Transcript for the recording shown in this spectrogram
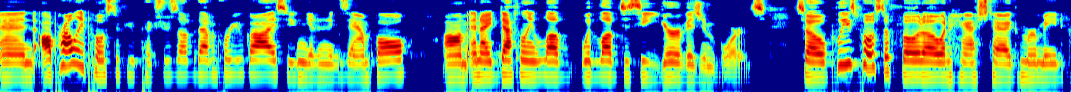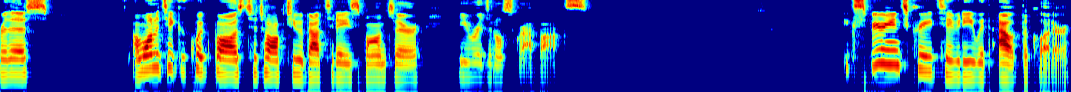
and I'll probably post a few pictures of them for you guys so you can get an example. Um, and I definitely love would love to see your vision boards. So please post a photo and hashtag mermaid for this. I want to take a quick pause to talk to you about today's sponsor, the original Scrapbox. Experience creativity without the clutter.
